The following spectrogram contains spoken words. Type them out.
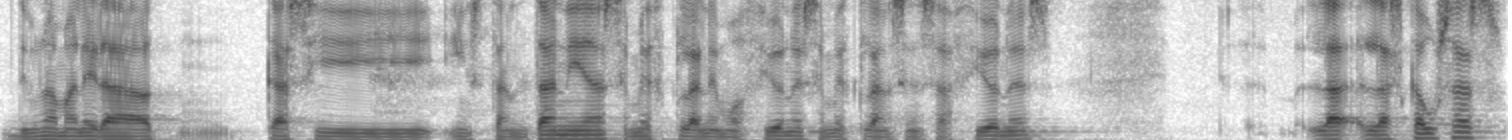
de una manera casi instantánea, se mezclan emociones, se mezclan sensaciones. las causas,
